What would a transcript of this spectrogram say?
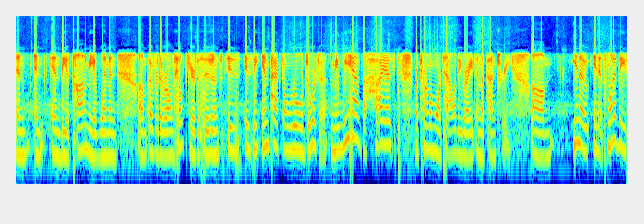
and and and the autonomy of women um, over their own health care decisions, is is the impact on rural Georgia. I mean, we have the highest maternal mortality rate in the country. Um, you know, and it's one of these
